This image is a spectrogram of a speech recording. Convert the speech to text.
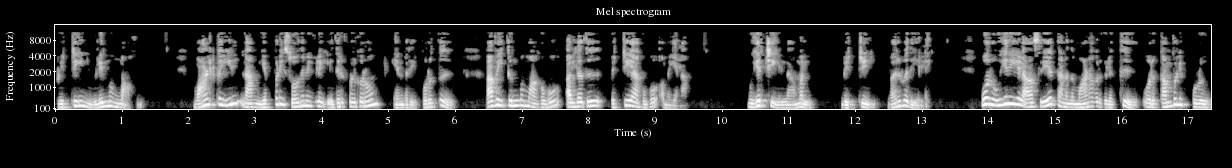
வெற்றியின் விளிம்பும் ஆகும். வாழ்க்கையில் நாம் எப்படி சோதனைகளை எதிர்கொள்கிறோம் என்பதைப் பொறுத்து அவை துன்பமாகவோ அல்லது வெற்றியாகவோ அமையலாம். முயற்சி இல்லாமல் வெற்றி வருவது இல்லை. ஒரு உயிரியல் ஆசிரியர் தனது மாணவர்களுக்கு ஒரு கம்பளிப் புழு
